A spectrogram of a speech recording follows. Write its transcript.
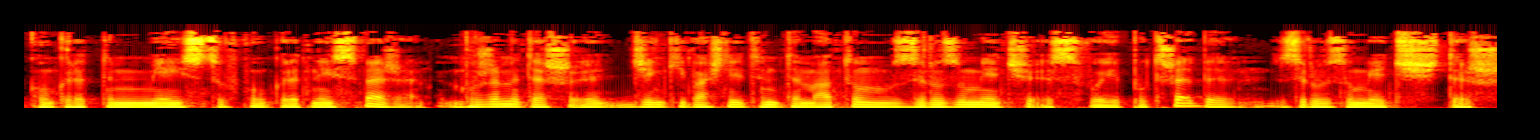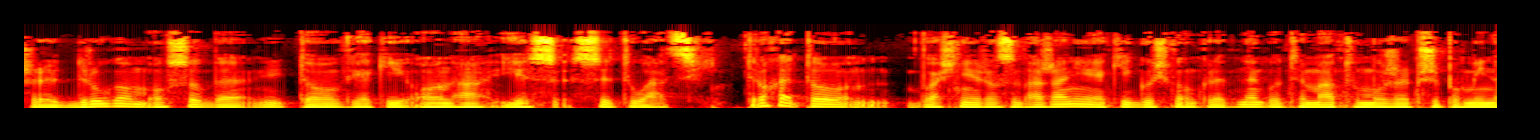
konkretnym miejscu, w konkretnej sferze. Możemy też dzięki właśnie tym tematom zrozumieć swoje potrzeby, zrozumieć też drugą osobę i to, w jakiej ona jest sytuacji. Trochę to właśnie rozważanie jakiegoś konkretnego tematu może przypominać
